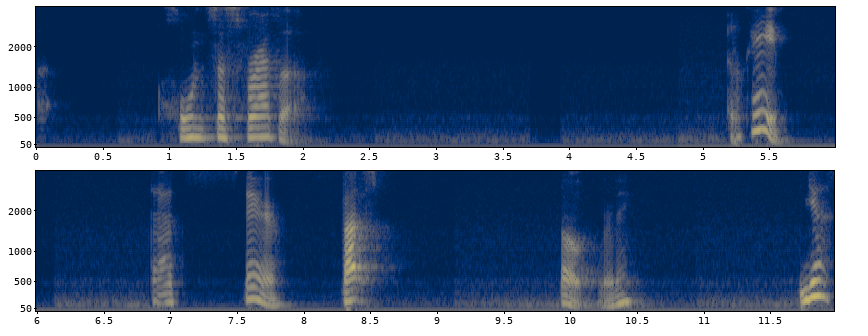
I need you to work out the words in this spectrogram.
uh, haunts us forever. Okay. That's fair. That's. Oh, really? Yes.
